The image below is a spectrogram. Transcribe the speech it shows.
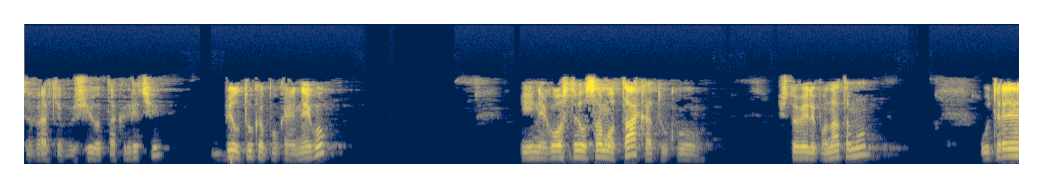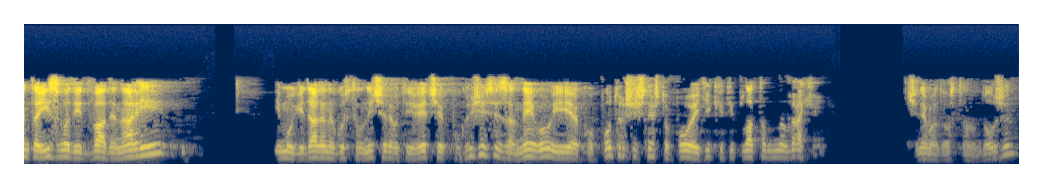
се враќа во живот, така речи, бил тука покај него и не го оставил само така, туку, што вели понатаму, утредента извади два денарии и му ги даде на гостелничарот и рече, погрижи се за него и ако потрошиш нешто повеќе, ќе ти платам на враќање. Че значи, нема да останам должен.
